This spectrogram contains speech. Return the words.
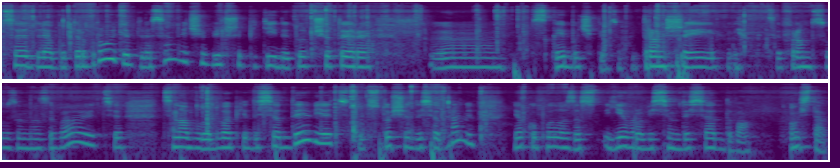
Це для бутербродів, для сендвічів більше підійде. Тут 4 е, скибочки, траншеї, як це французи називають. Ціна була 2,59, тут 160 грамів. Я купила за євро 82. Ось так.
